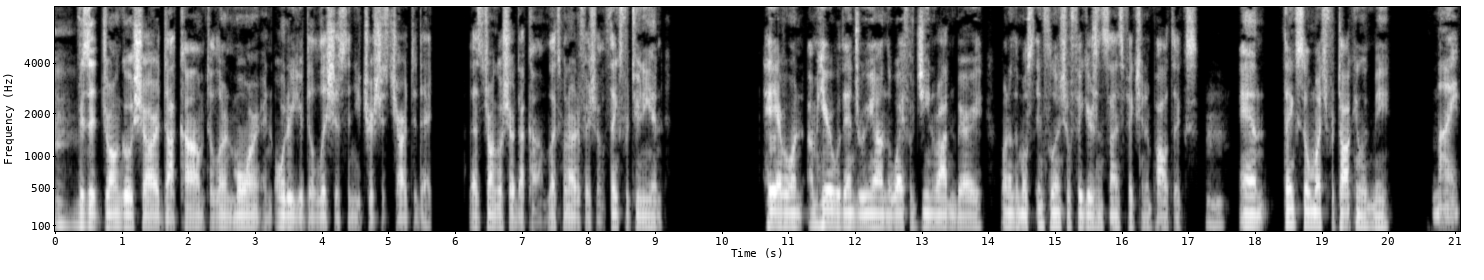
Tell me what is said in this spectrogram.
Mm-hmm. Visit drongoshard.com to learn more and order your delicious and nutritious chard today. That's drongoshard.com. Lexman Artificial. Thanks for tuning in. Hey everyone, I'm here with Andrew Druyan, the wife of Gene Roddenberry, one of the most influential figures in science fiction and politics. Mm-hmm. And thanks so much for talking with me. My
